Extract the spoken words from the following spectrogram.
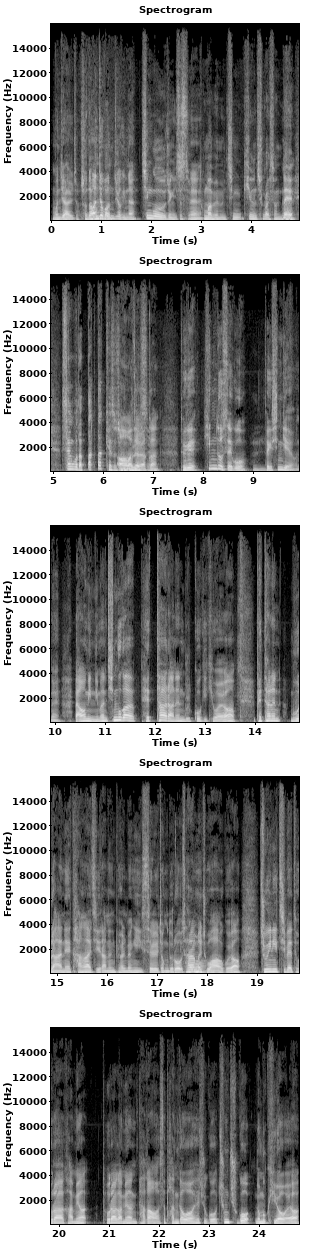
뭔지 알죠? 저도 만져본 적 있나요? 친구 중에 있었어요. 네. 도마뱀을 친, 키우는 친구가 있었는데 네. 생각보다 딱딱해서 아 저는 맞아요. 놀랐어요. 약간 되게 힘도 세고 음. 되게 신기해요. 네. 나오미님은 친구가 베타라는 물고기 키워요. 베타는 물 안에 강아지라는 별명이 있을 정도로 사람을 우와. 좋아하고요. 주인이 집에 돌아가면 돌아가면 다가와서 반가워해주고 춤추고 너무 귀여워요.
